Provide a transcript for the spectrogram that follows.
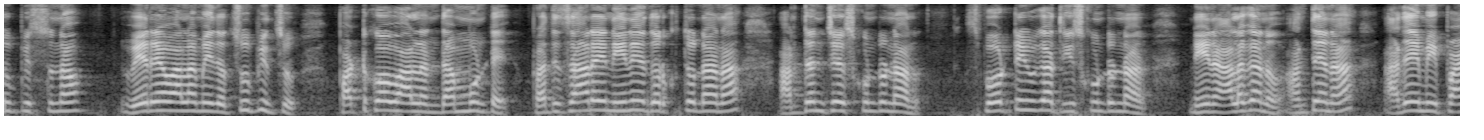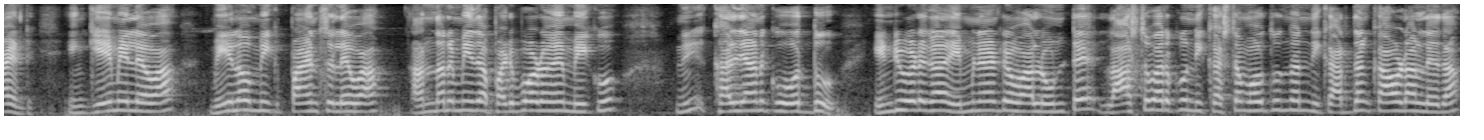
చూపిస్తున్నావు? వేరే వాళ్ళ మీద చూపించు. పట్టుకోవాలని దమ్ముంటే. ప్రతిసారి నేనే దొరుకుతున్నానా? అర్థం చేసుకుంటున్నాను. స్పోర్టివ్గా తీసుకుంటున్నాను నేను అలగను అంతేనా? అదే మీ పాయింట్. ఇంకేమీ లేవా? మీలో మీకు పాయింట్స్ లేవా? అందరి మీద పడిపోవడమే మీకు? నీ కళ్యాణ్కు వద్దు. ఇండివిడ్గా ఇమ్యూనిటీ వాళ్ళు ఉంటే లాస్ట్ వరకు నీకు కష్టం అవుతుందని నీకు అర్థం కావడం లేదా?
